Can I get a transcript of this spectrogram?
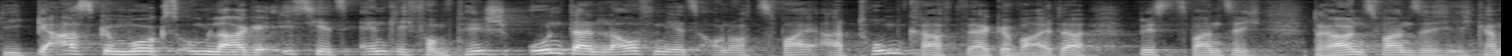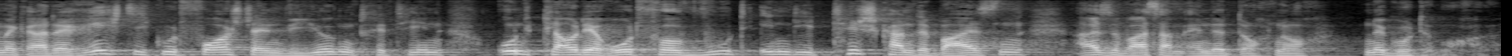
Die Gasgemurksumlage ist jetzt endlich vom Tisch und dann laufen jetzt auch noch zwei Atomkraftwerke weiter bis 2023. Ich kann mir gerade richtig gut vorstellen, wie Jürgen Trittin und Claudia Roth vor Wut in die Tischkante beißen. Also war es am Ende doch noch eine gute Woche.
